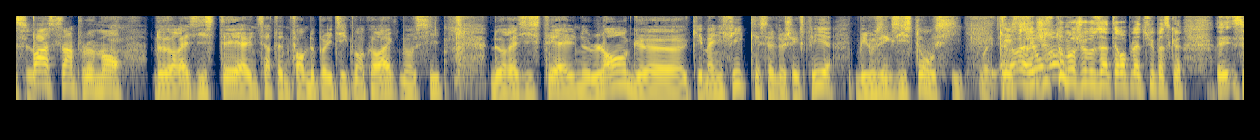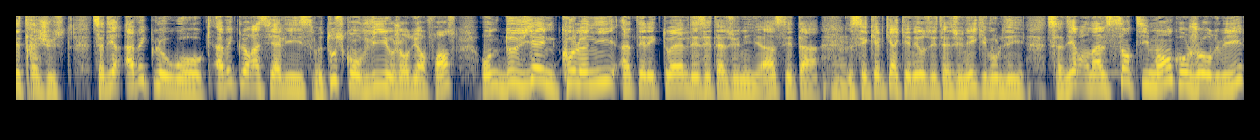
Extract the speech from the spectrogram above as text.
Ça, pas vrai. simplement de résister à une certaine forme de politiquement correct, mais aussi de résister à une langue euh, qui est magnifique, qui est celle de Shakespeare, mais nous existons aussi. Oui. Question- Alors, euh, justement, je vous interromps là-dessus parce que c'est très juste. C'est-à-dire, avec le woke, avec le racialisme, tout ce qu'on vit aujourd'hui en France, on devient une colonie intellectuelle des États-Unis. Hein. C'est un, Hmm. c'est quelqu'un qui est né aux États-Unis qui vous le dit. C'est-à-dire, on a le sentiment qu'aujourd'hui,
